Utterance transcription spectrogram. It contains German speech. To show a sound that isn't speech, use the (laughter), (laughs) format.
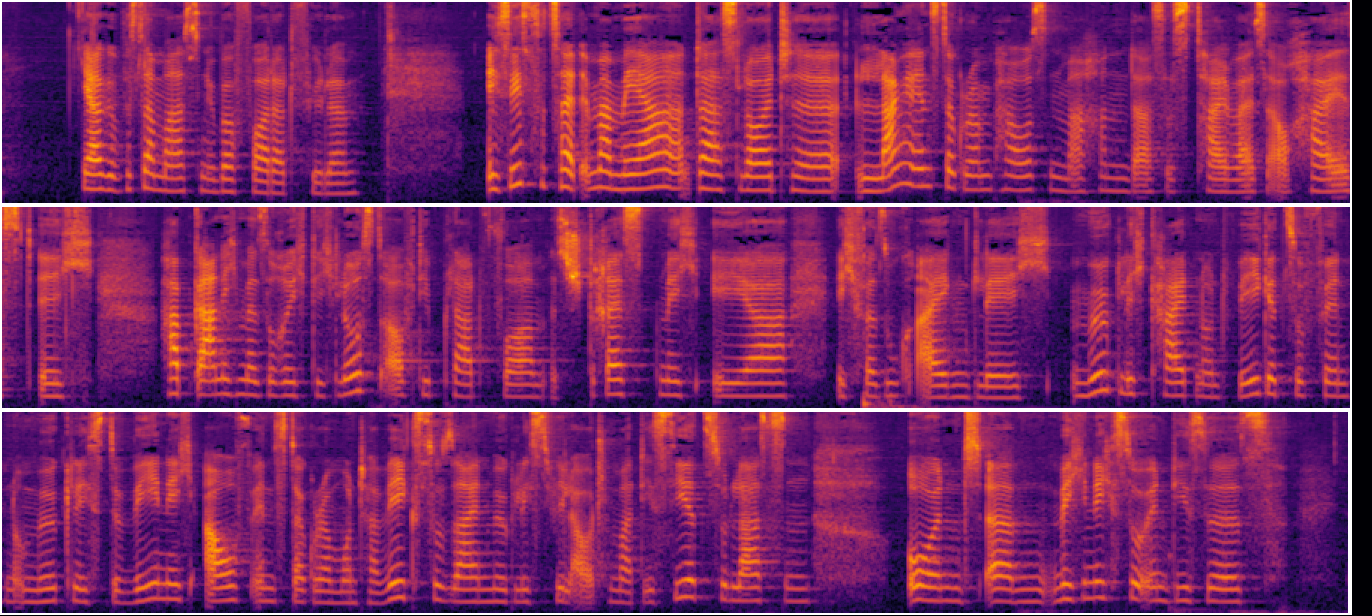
ja gewissermaßen überfordert fühle. Ich sehe es zurzeit immer mehr, dass Leute lange Instagram-Pausen machen, dass es teilweise auch heißt, ich habe gar nicht mehr so richtig Lust auf die Plattform, es stresst mich eher, ich versuche eigentlich Möglichkeiten und Wege zu finden, um möglichst wenig auf Instagram unterwegs zu sein, möglichst viel automatisiert zu lassen und ähm, mich nicht so in dieses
